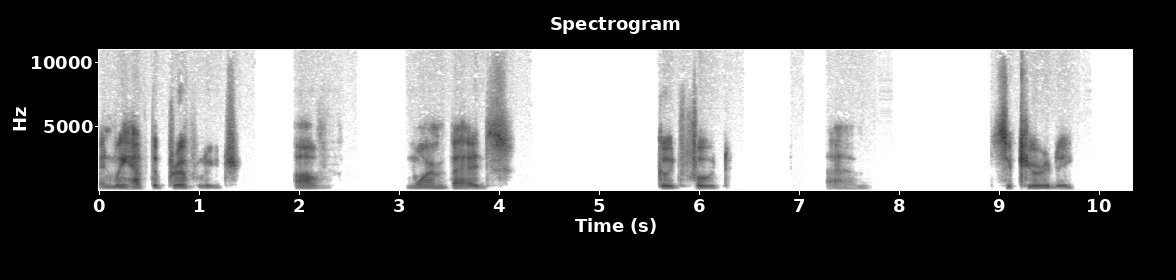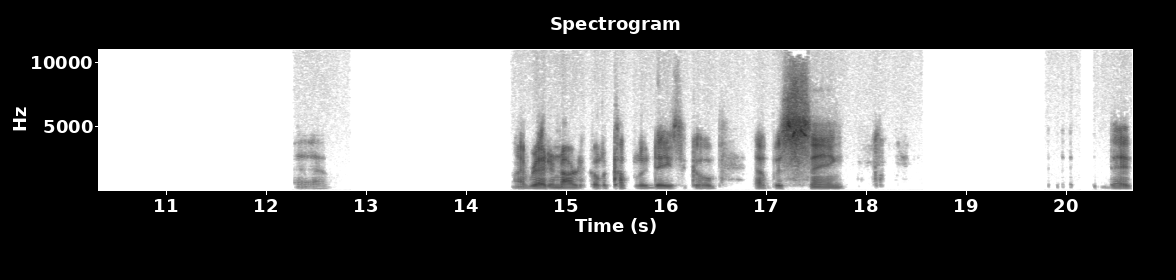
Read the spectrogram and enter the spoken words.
And we have the privilege of warm beds, good food, um, security. Uh, I read an article a couple of days ago that was saying that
